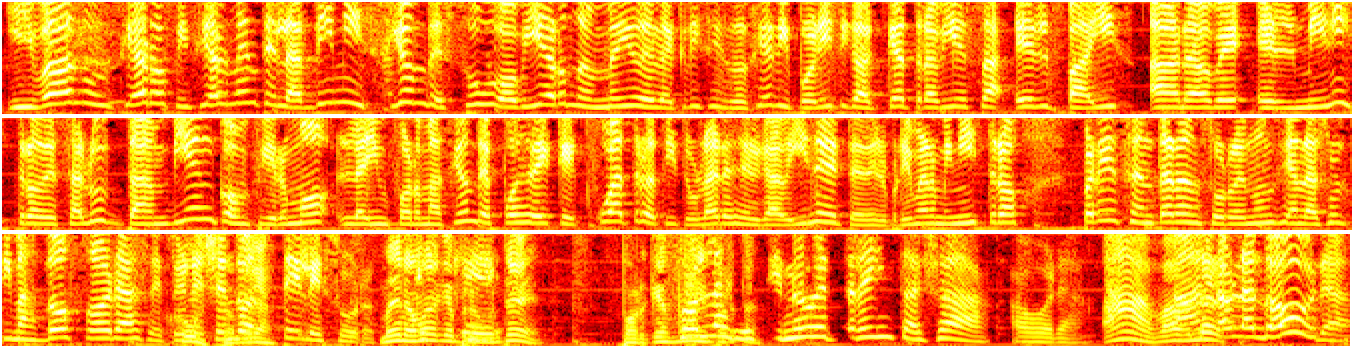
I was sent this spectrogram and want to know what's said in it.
y va a anunciar oficialmente la dimisión de su gobierno en medio de la crisis social y política que atraviesa el país árabe. El ministro de Salud también confirmó la información después de que cuatro titulares del gabinete del primer ministro presentaran su renuncia en las últimas dos horas. Estoy Justo, leyendo mirá. Telesur. Menos mal que que pregunté. Porque es muy Son las importante. 19.30 ya, ahora. Ah, va a Ah, hablar. está hablando ahora.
